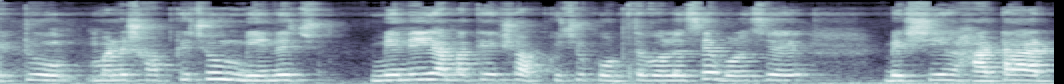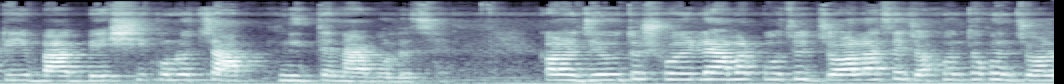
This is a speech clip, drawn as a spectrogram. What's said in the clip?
একটু মানে সব কিছু মেনে, মেনেই আমাকে সব কিছু করতে বলেছে। বলেছে বেশি হাঁটাহাঁটি বা বেশি কোনো চাপ নিতে না বলেছে। কারণ যেহেতু শরীরে আমার প্রচুর জল আছে, যখন তখন জল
